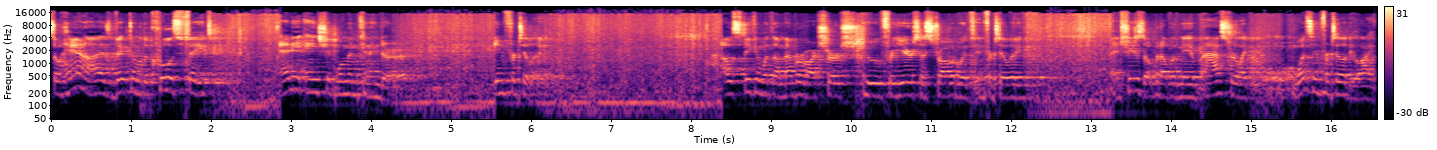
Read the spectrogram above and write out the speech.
So Hannah is victim of the cruelest fate any ancient woman can endure infertility. I was speaking with a member of our church who for years has struggled with infertility. And she just opened up with me. I asked her, like, what's infertility like?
